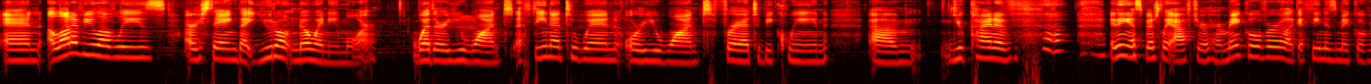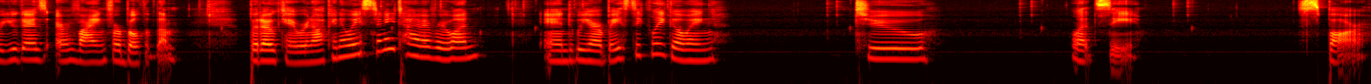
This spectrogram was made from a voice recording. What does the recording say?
And a lot of you lovelies are saying that you don't know anymore whether you want Athena to win or you want Freya to be queen. Um, you kind of, I think, especially after her makeover, like Athena's makeover, you guys are vying for both of them. But okay, we're not going to waste any time, everyone. And we are basically going to, let's see, Spar.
